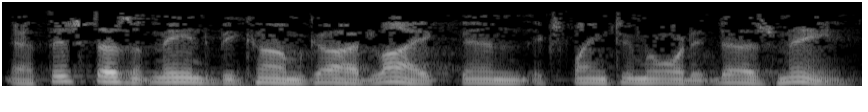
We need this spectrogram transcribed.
Now, if this doesn't mean to become God like, then explain to me what it does mean.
